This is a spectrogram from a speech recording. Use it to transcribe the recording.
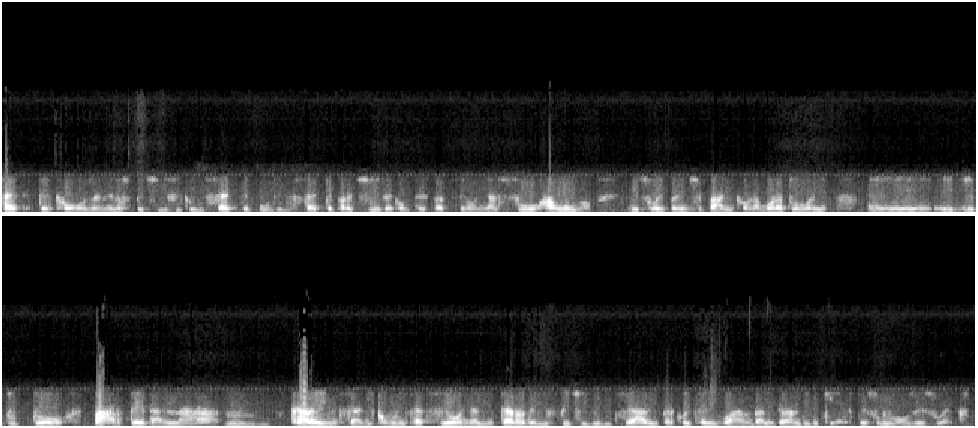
sette cose nello specifico, in sette punti, in sette precise contestazioni suo, a uno dei suoi principali collaboratori e, e, e tutte parte dalla mh, carenza di comunicazioni all'interno degli uffici giudiziari per quel che riguarda le grandi inchieste sul Mose e su Expo.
